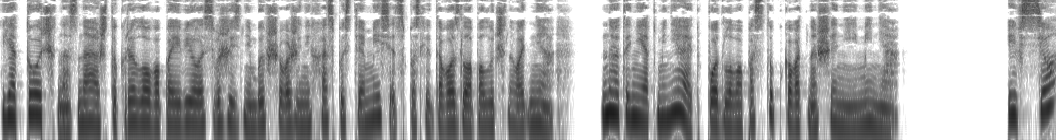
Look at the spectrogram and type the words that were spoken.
я точно знаю, что Крылова появилась в жизни бывшего жениха спустя месяц после того злополучного дня, но это не отменяет подлого поступка в отношении меня. И все?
